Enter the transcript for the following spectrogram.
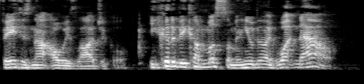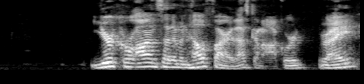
Faith is not always logical. He could have become Muslim and he would be like, what now? Your Quran said him in hellfire. That's kind of awkward, right?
